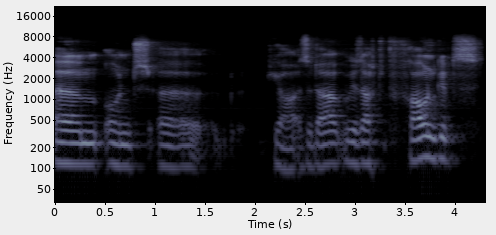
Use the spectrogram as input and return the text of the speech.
Ähm, und äh, ja, also da, wie gesagt, Frauen gibt es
